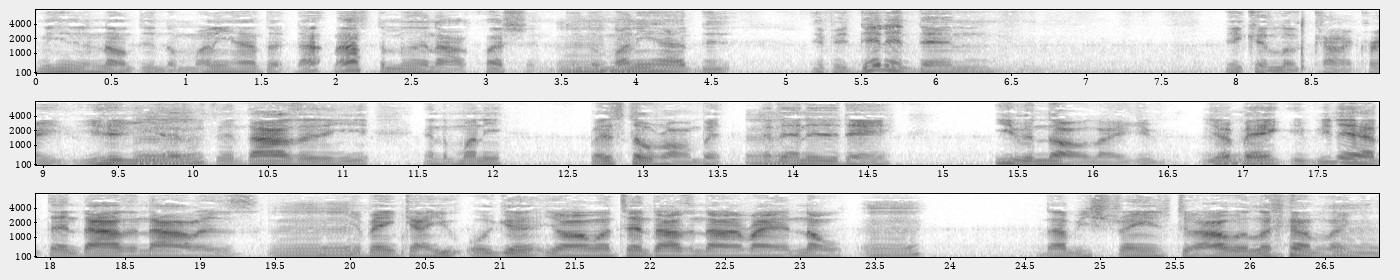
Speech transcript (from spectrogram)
we need to know did the money have the that, that's the million dollar question did the Mhm. money have did, if it didn't then it could look kind of crazy you, Mhm. had ten thousand and, the money but it's still wrong but at the Mhm. end of the day even though like if your Mhm. bank if you didn't have ten thousand dollars in Mm-hmm. your bank account you would get you know want ten thousand dollars write a note Mm-hmm. that'd be strange too I would look up like mm-hmm.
